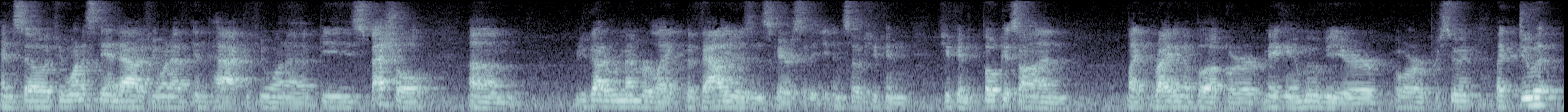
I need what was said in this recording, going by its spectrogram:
And so if you want to stand out, if you want to have impact, if you want to be special, um, you got to remember like the value is in scarcity. And so if you can if you can focus on like writing a book or making a movie or or pursuing like do it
